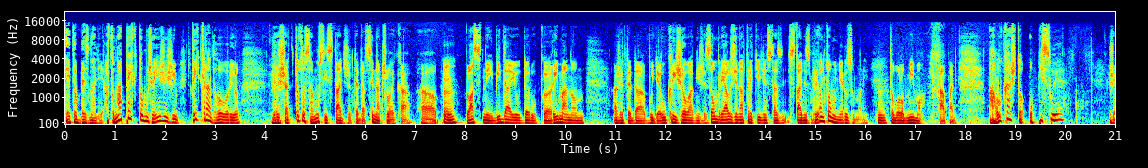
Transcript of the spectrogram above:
tejto beznadej. A to napriek tomu, že Ježiš im trikrát hovoril, že však toto sa musí stať, že teda syna človeka hmm. vlastní vydajú do rúk Rímanom a že teda bude ukrižovaný, že zomrie, ale že na tretí deň stane zmrý. Oni tomu nerozumeli. Hmm. To bolo mimo ich chápať. A Lukáš to opisuje, že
